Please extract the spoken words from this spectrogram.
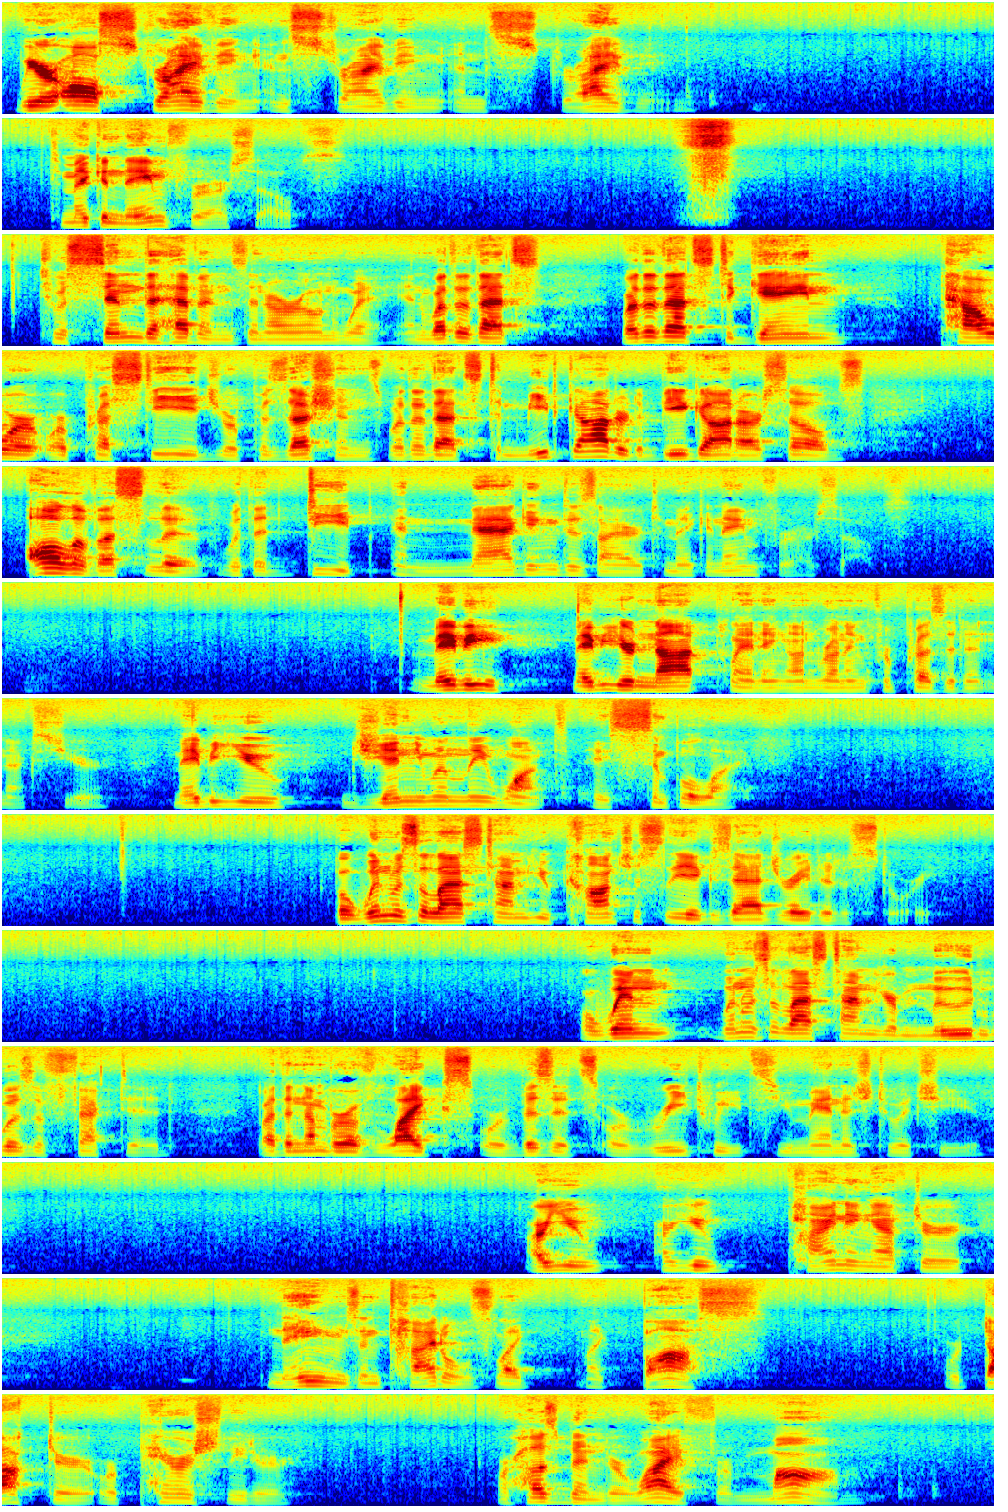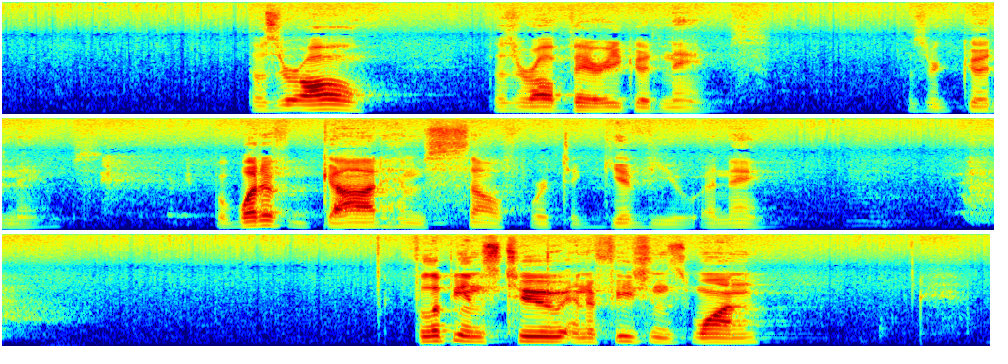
We are all striving and striving and striving to make a name for ourselves, to ascend the heavens in our own way. And whether that's, whether that's to gain power or prestige or possessions, whether that's to meet God or to be God ourselves, all of us live with a deep and nagging desire to make a name for ourselves. Maybe, maybe you're not planning on running for president next year. Maybe you genuinely want a simple life. But when was the last time you consciously exaggerated a story? Or when when was the last time your mood was affected by the number of likes or visits or retweets you managed to achieve? Are you, are you pining after names and titles like, like boss or doctor or parish leader or husband or wife or mom? Those are all, those are all very good names. Those are good names. But what if God Himself were to give you a name? Philippians 2 and Ephesians 1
